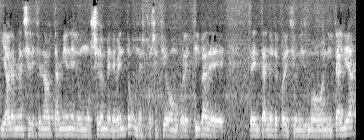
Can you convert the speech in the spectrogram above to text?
Y ahora me han seleccionado también en un museo en Benevento, una exposición colectiva de 30 años de coleccionismo en Italia.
